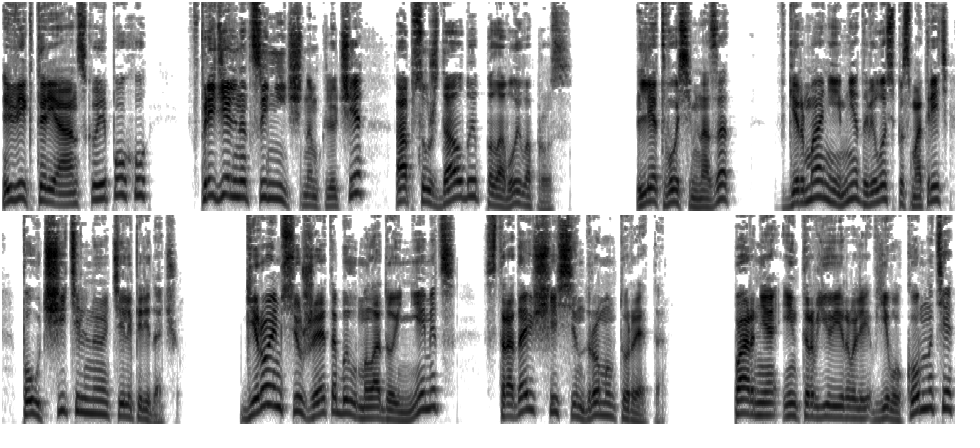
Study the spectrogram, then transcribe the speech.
В викторианскую эпоху в предельно циничном ключе обсуждал бы половой вопрос. Лет восемь назад в Германии мне довелось посмотреть поучительную телепередачу. Героем сюжета был молодой немец, страдающий синдромом Туретта. Парня интервьюировали в его комнате,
